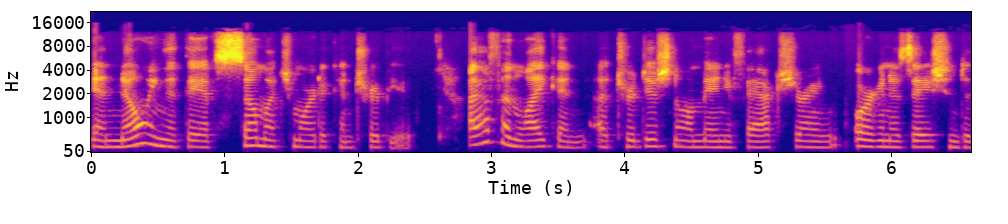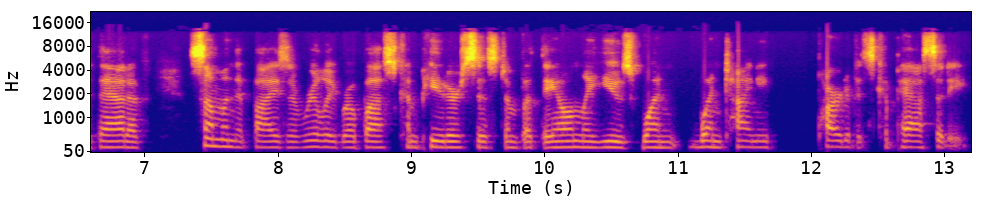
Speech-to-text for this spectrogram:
and knowing that they have so much more to contribute. I often liken a traditional manufacturing organization to that of someone that buys a really robust computer system, but they only use one one tiny part of its capacity.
